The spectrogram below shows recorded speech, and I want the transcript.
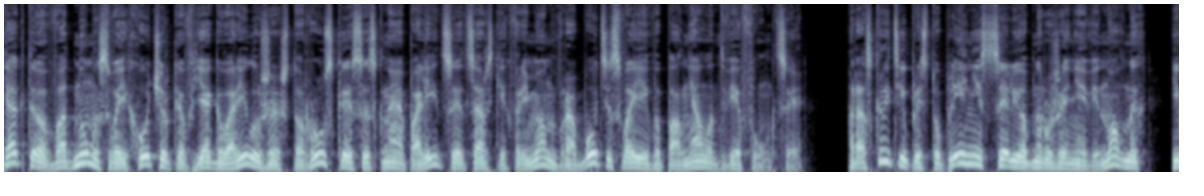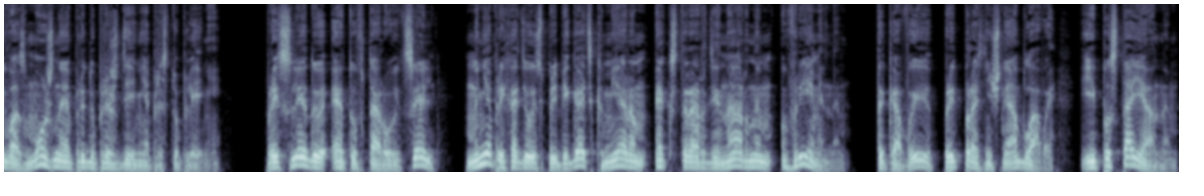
Как-то в одном из своих очерков я говорил уже, что русская сыскная полиция царских времен в работе своей выполняла две функции. Раскрытие преступлений с целью обнаружения виновных и возможное предупреждение преступлений. Преследуя эту вторую цель, мне приходилось прибегать к мерам экстраординарным временным, таковы предпраздничные облавы, и постоянным.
